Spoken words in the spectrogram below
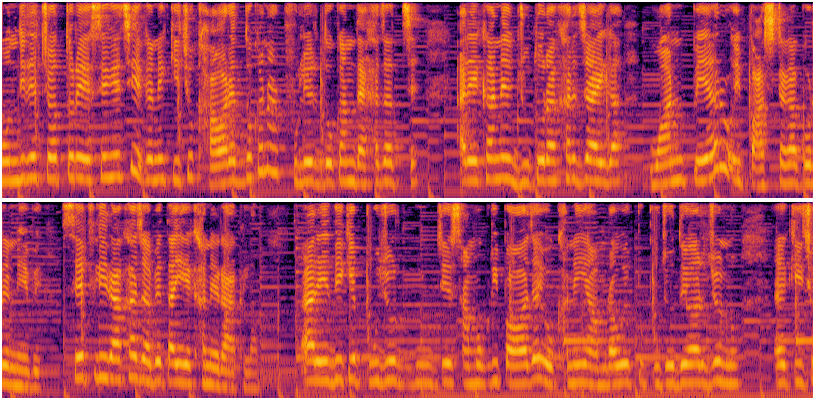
মন্দিরের চত্বরে এসে গেছি, এখানে কিছু খাওয়ারের দোকান আর ফুলের দোকান দেখা যাচ্ছে। আর এখানে জুতো রাখার জায়গা ওয়ান পেয়ার ওই পাঁচ টাকা করে নেবে। সেফলি রাখা যাবে, তাই এখানে রাখলাম। আর এদিকে পুজোর যে সামগ্রী পাওয়া যায়, ওখানেই আমরাও একটু পুজো দেওয়ার জন্য কিছু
